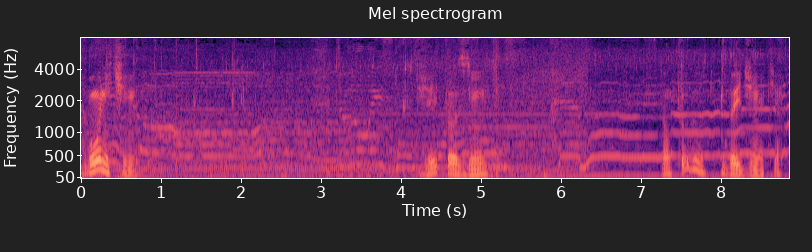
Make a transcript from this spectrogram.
bonitinhos. Jeitosinho. Estão tudo doidinho aqui, ó.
